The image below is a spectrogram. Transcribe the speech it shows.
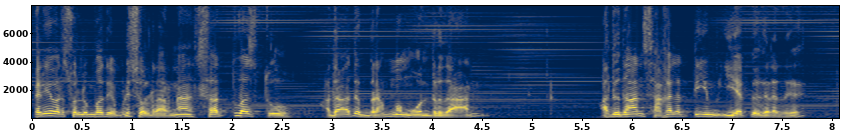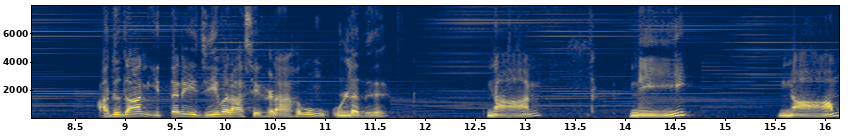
பெரியவர் சொல்லும்போது எப்படி சொல்றாருன்னா சத்வஸ்து அதாவது பிரம்மம் ஒன்றுதான் அதுதான் சகலத்தையும் இயக்குகிறது அதுதான் இத்தனை ஜீவராசிகளாகவும் உள்ளது. நான் நீ நாம்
